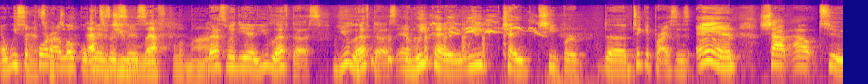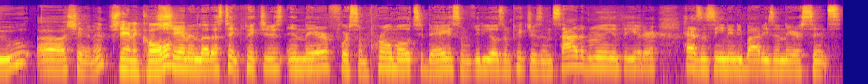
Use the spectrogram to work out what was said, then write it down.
and we support That's our local that's businesses. what you left, Lamont. That's what. Yeah, you left us. You left us, and we pay we pay cheaper uh, ticket prices. And shout out to uh, Shannon. Shannon Cole. Shannon let us take pictures in there for some promo today, some videos and pictures inside the Vermillion Theater. Hasn't seen anybody's in there since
